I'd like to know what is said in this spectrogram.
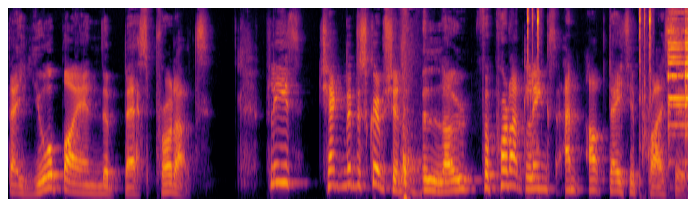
that you're buying the best product. Please check the description below for product links and updated prices.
